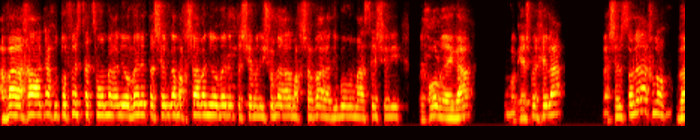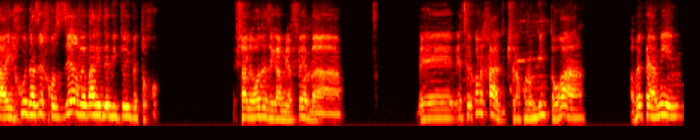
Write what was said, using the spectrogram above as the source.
אבל אחר כך הוא תופס את עצמו, אומר, אני עובד את השם, גם עכשיו אני עובד את השם, אני שומר על המחשבה, על הדיבור ומעשה שלי בכל רגע, הוא מבקש מחילה, והשם סולח לו, והייחוד הזה חוזר ובא לידי ביטוי בתוכו. אפשר לראות את זה גם יפה ב... ב... אצל כל אחד. כשאנחנו לומדים תורה, הרבה פעמים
